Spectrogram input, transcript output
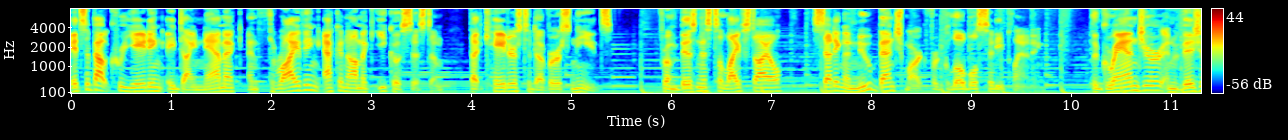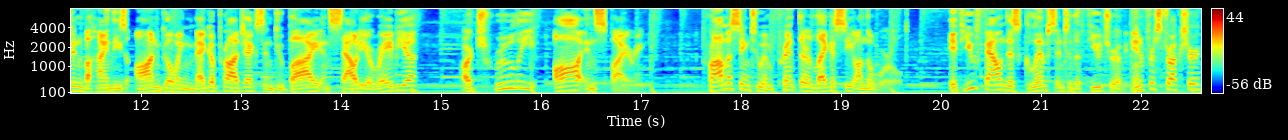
it's about creating a dynamic and thriving economic ecosystem that caters to diverse needs, from business to lifestyle, setting a new benchmark for global city planning. The grandeur and vision behind these ongoing megaprojects in Dubai and Saudi Arabia are truly awe-inspiring, promising to imprint their legacy on the world. If you found this glimpse into the future of infrastructure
